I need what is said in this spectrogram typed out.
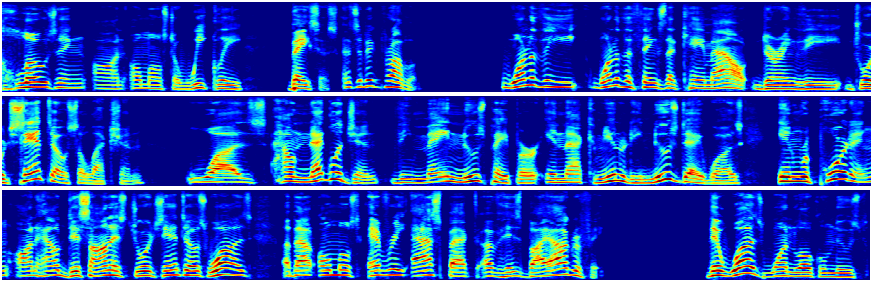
closing on almost a weekly basis, and it's a big problem. One of the one of the things that came out during the George Santos election was how negligent the main newspaper in that community, Newsday, was in reporting on how dishonest George Santos was about almost every aspect of his biography. There was one local news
